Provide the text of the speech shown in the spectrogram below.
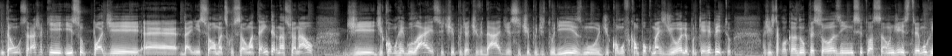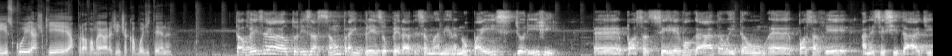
Então, o senhor acha que isso pode é, dar início a uma discussão até internacional de, de como regular esse tipo de atividade, esse tipo de turismo, de como ficar um pouco mais de olho? Porque, repito, a gente está colocando pessoas em situação de extremo risco e acho que a prova maior a gente acabou de ter, né? Talvez a autorização para a empresa operar dessa maneira no país de origem é, possa ser revogada ou então é, possa haver a necessidade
